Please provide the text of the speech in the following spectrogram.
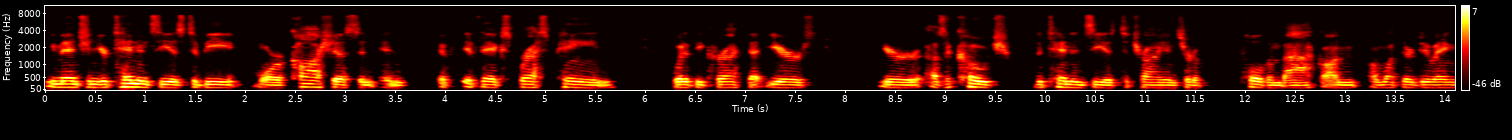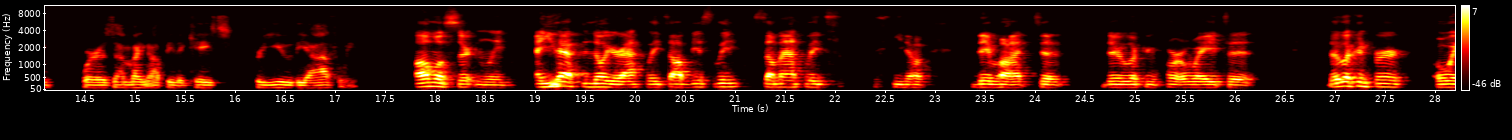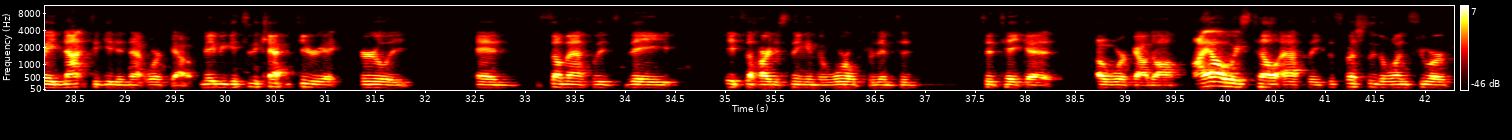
you mentioned your tendency is to be more cautious and, and if, if they express pain, would it be correct that you're, as a coach, the tendency is to try and sort of pull them back on, on what they're doing, whereas that might not be the case for you, the athlete? Almost certainly. And you have to know your athletes, obviously. Some athletes, you know, they want to, they're looking for a way to, they're looking for a way not to get in that workout. Maybe get to the cafeteria early. And some athletes, they it's the hardest thing in the world for them to to take a, a workout off. I always tell athletes, especially the ones who are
